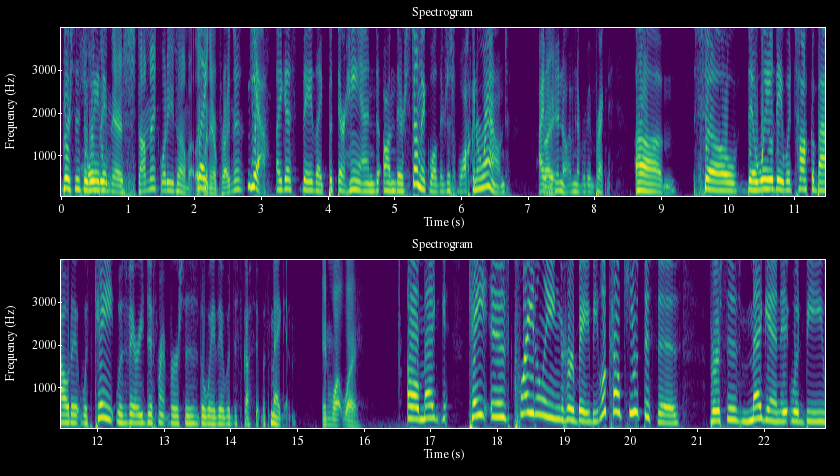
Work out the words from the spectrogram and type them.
versus the way they their stomach? What are you talking about? Like, Like- when they were pregnant? Yeah, I guess they like put their hand on their stomach while they're just walking around. I Right. wouldn't know. I've never been pregnant. Um so the way they would talk about it with Kate was very different versus the way they would discuss it with Meghan. In what way? oh meg kate is cradling her baby look how cute this is versus meghan it would be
